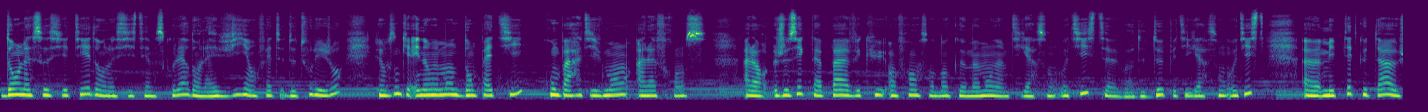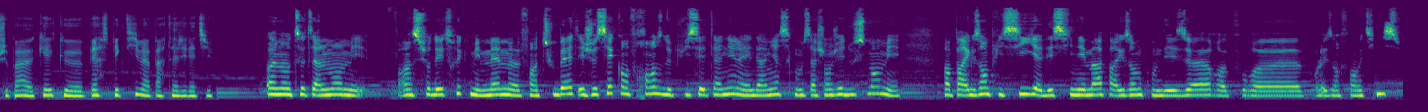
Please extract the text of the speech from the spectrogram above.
dans la société, dans le système scolaire, dans la vie en fait de tous les jours. J'ai l'impression qu'il y a énormément d'empathie comparativement à la France. Alors, je sais que tu n'as pas vécu en France en tant que maman d'un petit garçon autiste, voire de deux petits garçons autistes, euh, mais peut-être que tu as, je sais pas, quelques perspectives à partager là-dessus. Oh non, totalement, mais sur des trucs mais même enfin tout bête. Et je sais qu'en France depuis cette année l'année dernière ça commence à changer doucement mais enfin par exemple ici il y a des cinémas par exemple qui ont des heures pour euh, pour les enfants autistes.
